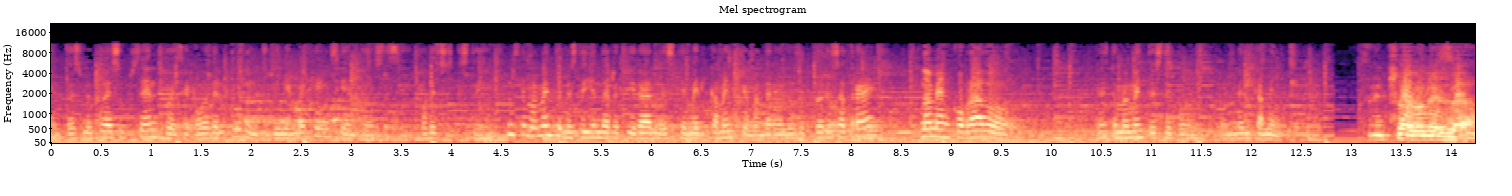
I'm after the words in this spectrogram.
entonces me fui a subcentro, se acabó del turno, entonces vine emergencia, entonces por eso es que estoy. Últimamente me estoy yendo a retirar este medicamento que mandaron los doctores a traer. No me han cobrado en este momento este por, por medicamento. Me empezó a doler la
